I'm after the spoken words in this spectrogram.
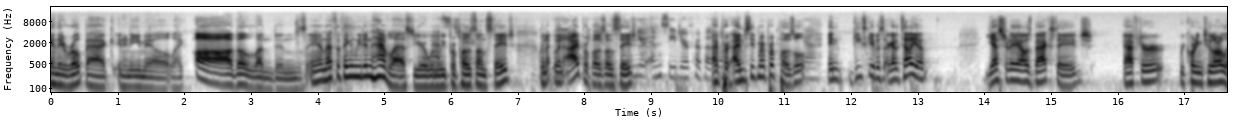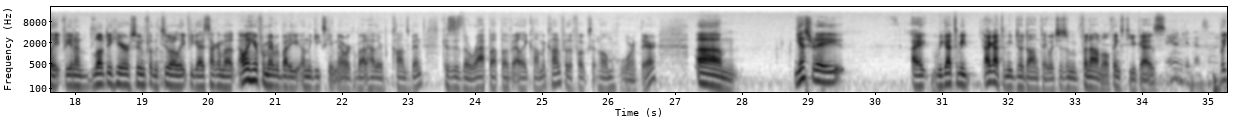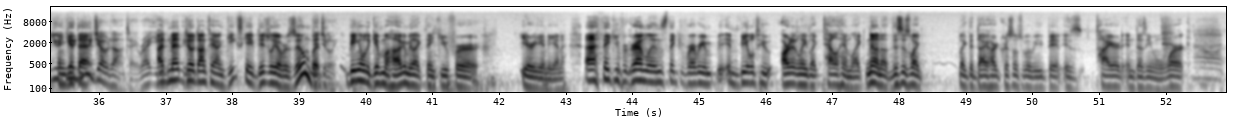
And they wrote back in an email like, "Ah, the Londons," and that's the thing we didn't have last year when we proposed true. on stage. When When I, when I proposed when on stage, you emceed your proposal. I, pr- I emceed my proposal, Yeah. and Geekscapists, I got to tell you, yesterday I was backstage after recording Two Dollar Late Fee, and I'd love to hear soon from the Two Dollar Late Fee guys talking about. I want to hear from everybody on the Geekscape Network about how their con's been, because this is the wrap up of LA Comic Con for the folks at home who weren't there. Um, yesterday, I we got to meet. I got to meet Joe Dante, which is phenomenal. Thanks to you guys. And get that sign. But you, And you get that- knew Joe Dante, right? You, I'd met you- Joe Dante on Geekscape digitally over Zoom, but Digitally. being able to give him a hug and be like, "Thank you for Eerie, Indiana. Uh, thank you for Gremlins. Thank you for every," and be able to ardently like tell him like, "No, no, this is why, like the Die Hard Christmas movie bit is tired and doesn't even work,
